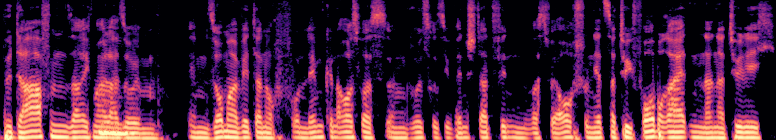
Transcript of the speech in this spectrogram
bedarfen, sage ich mal. Mhm. Also im, im Sommer wird da noch von Lemken aus was ein größeres Event stattfinden, was wir auch schon jetzt natürlich vorbereiten. Dann natürlich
